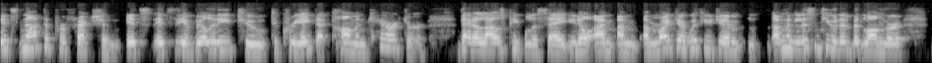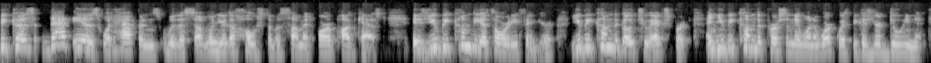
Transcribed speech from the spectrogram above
it's not the perfection. It's it's the ability to to create that common character that allows people to say you know i'm i'm i'm right there with you jim. I'm going to listen to you a little bit longer because that is what happens with a sum when you're the host of a summit or a podcast is you become the authority figure. You become the go-to expert and you become the person they want to work with because you're doing it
